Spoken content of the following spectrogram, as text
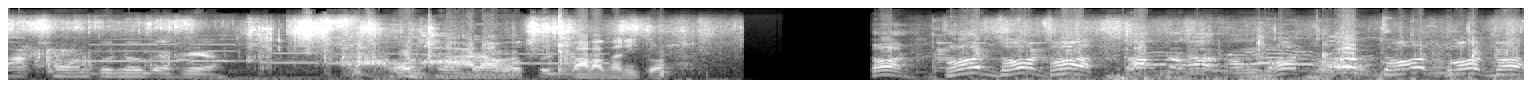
ভাগ সমান করে নেও দেখে ও ভাড়া ও তাড়াতাড়ি কর ধর ধর ধর ধর ধর ধর ধর ধর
